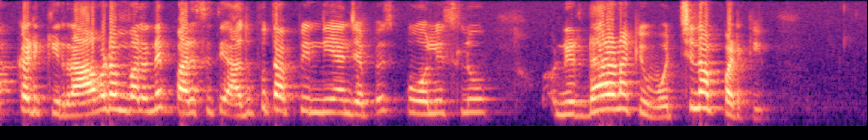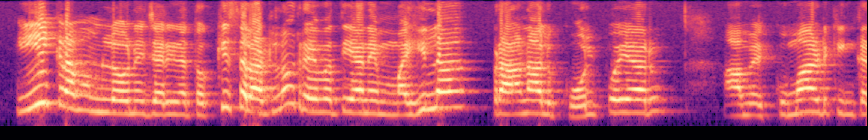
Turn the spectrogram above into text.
అక్కడికి రావడం వల్లనే పరిస్థితి అదుపు తప్పింది అని చెప్పేసి పోలీసులు నిర్ధారణకి వచ్చినప్పటికీ ఈ క్రమంలోనే జరిగిన తొక్కిసలాటలో రేవతి అనే మహిళ ప్రాణాలు కోల్పోయారు. ఆమె కుమారుడికి ఇంకా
